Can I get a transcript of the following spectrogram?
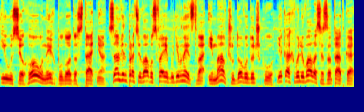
і усього у них було достатньо. Сам він працював у сфері будівництва і мав чудову дочку, яка хвилювалася за татка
